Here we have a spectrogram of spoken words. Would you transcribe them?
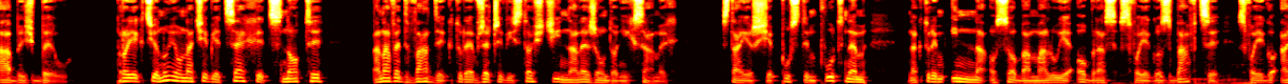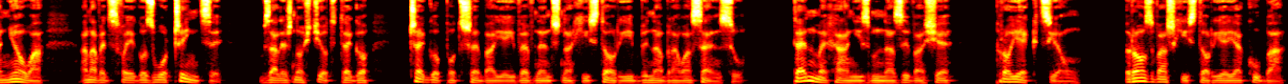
abyś był. Projekcjonują na ciebie cechy, cnoty, a nawet wady, które w rzeczywistości należą do nich samych. Stajesz się pustym płótnem, na którym inna osoba maluje obraz swojego zbawcy, swojego anioła, a nawet swojego złoczyńcy, w zależności od tego, czego potrzeba jej wewnętrzna historii, by nabrała sensu. Ten mechanizm nazywa się projekcją. Rozważ historię Jakuba.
